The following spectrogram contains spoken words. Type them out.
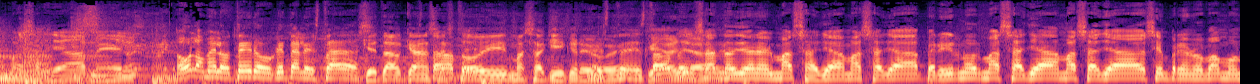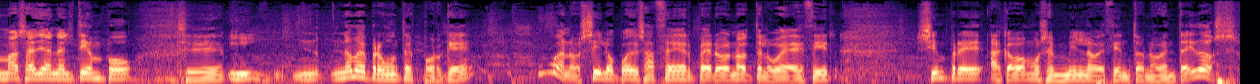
Un más allá, Mel. Hola, Melotero, ¿qué tal estás? ¿Qué tal, Cans? Estaba pe- Estoy más aquí, creo. Este- ¿eh? estaba pensando ¿eh? yo en el más allá, más allá, pero irnos más allá, más allá, siempre nos vamos más allá en el tiempo. Sí. Y no me preguntes por qué. Bueno, sí lo puedes hacer, pero no te lo voy a decir. Siempre acabamos en 1992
